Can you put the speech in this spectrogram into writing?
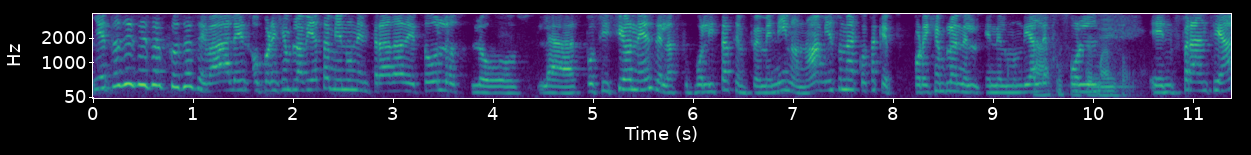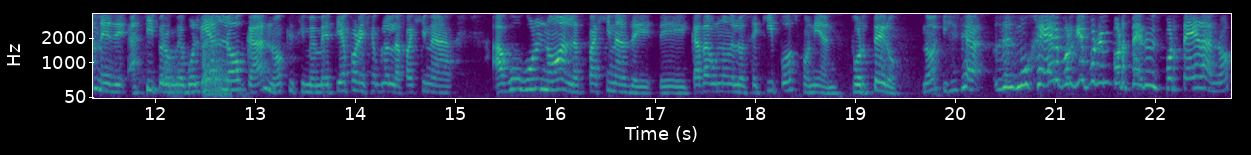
Y entonces esas cosas se valen. O por ejemplo, había también una entrada de todos los, los las posiciones de las futbolistas en femenino, ¿no? A mí es una cosa que, por ejemplo, en el, en el Mundial Ah, de Fútbol en Francia, me de- así, pero me volvía loca, ¿no? Que si me metía, por ejemplo, en la página a Google, ¿no? A las páginas de, de cada uno de los equipos ponían portero, ¿no? Y decía, o sea, es mujer, ¿por qué ponen portero? Es portera, ¿no?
